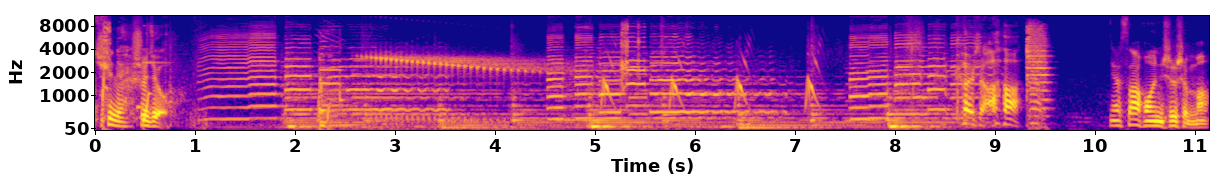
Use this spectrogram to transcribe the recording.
去年十九。干啥？你要撒谎？你是什么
